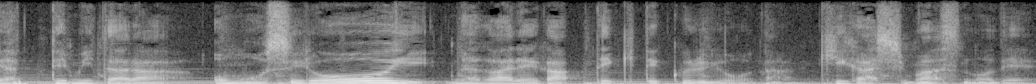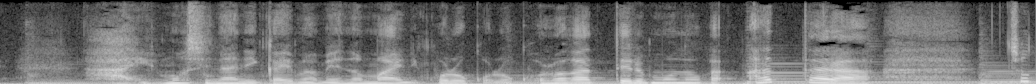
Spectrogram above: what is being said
やってみたら面白い流れができてくるような気がしますので、はい、もし何か今目の前にコロコロ転がってるものがあったらちょっ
